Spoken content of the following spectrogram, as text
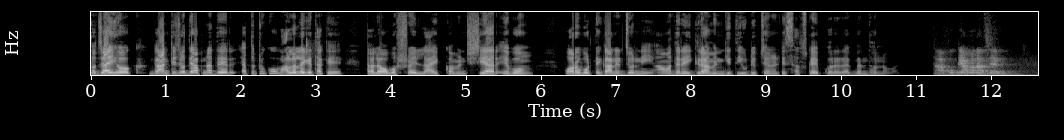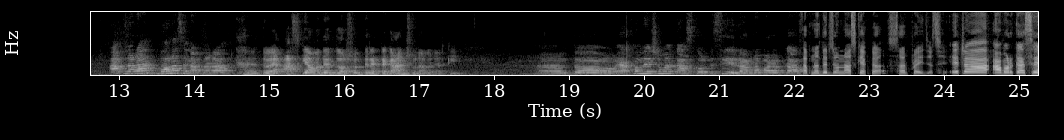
তো যাই হোক গানটি যদি আপনাদের এতটুকু ভালো লেগে থাকে তাহলে অবশ্যই লাইক কমেন্ট শেয়ার এবং পরবর্তী গানের জন্য আমাদের এই গ্রামীণ গীত ইউটিউব চ্যানেলটি সাবস্ক্রাইব করে রাখবেন। ধন্যবাদ। আপু কেমন আছেন? আপনারা ভালো আছেন আপনারা? তো আজকে আমাদের দর্শকদের একটা গান শোনাবেন আর কি। তো এখন এই সময় কাজ করতেছি রান্না বাড়ার কাজ। আপনাদের জন্য আজকে একটা সারপ্রাইজ আছে। এটা আমার কাছে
